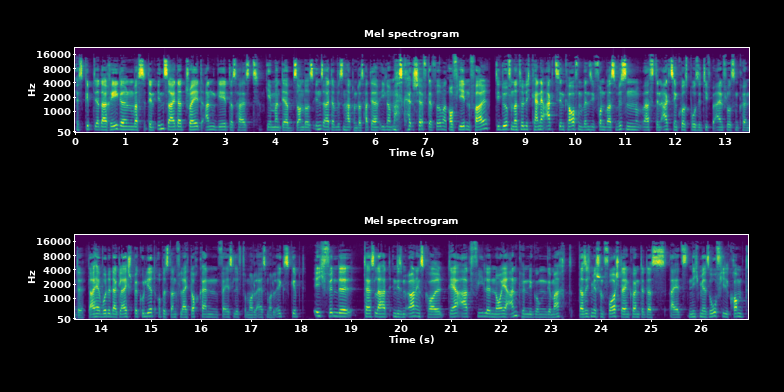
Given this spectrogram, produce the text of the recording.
Es gibt ja da Regeln, was den Insider-Trade angeht. Das heißt, jemand, der besonderes Insiderwissen hat, und das hat ja Elon Musk als Chef der Firma auf jeden Fall, die dürfen natürlich keine Aktien kaufen, wenn sie von was wissen, was den Aktienkurs positiv beeinflussen könnte. Daher wurde da gleich spekuliert, ob es dann vielleicht doch keinen Facelift von Model S, Model X gibt. Ich finde, Tesla hat in diesem Earnings Call derart viele neue Ankündigungen gemacht, dass ich mir schon vorstellen könnte, dass da jetzt nicht mehr so viel kommt,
